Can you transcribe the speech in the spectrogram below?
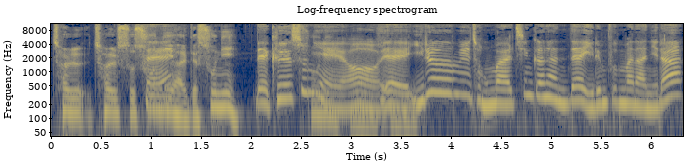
철 철수 순이 네. 할때 순이 네, 그 순이에요. 어, 순이. 예, 이름이 정말 친근한데 이름뿐만 아니라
